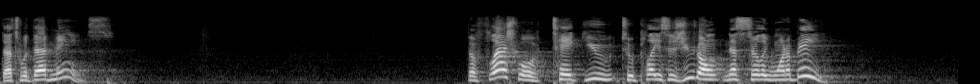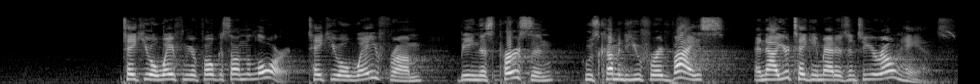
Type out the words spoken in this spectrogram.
That's what that means. The flesh will take you to places you don't necessarily want to be. Take you away from your focus on the Lord. Take you away from being this person who's coming to you for advice, and now you're taking matters into your own hands.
